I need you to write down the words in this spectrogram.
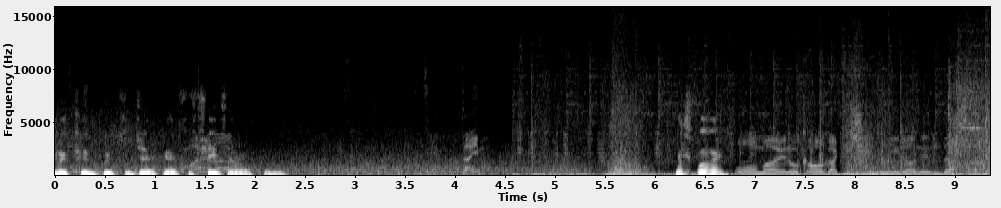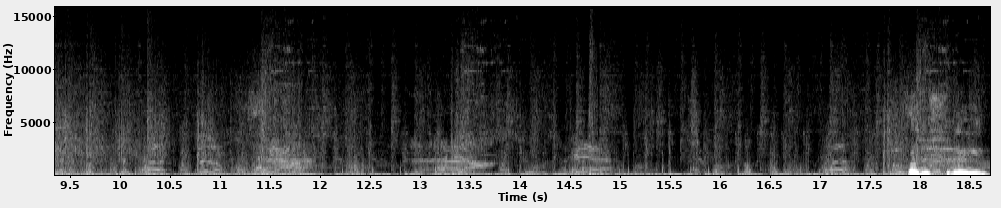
There's two groups of jackasses chasing after me. That's fine. Oh, just swinging.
